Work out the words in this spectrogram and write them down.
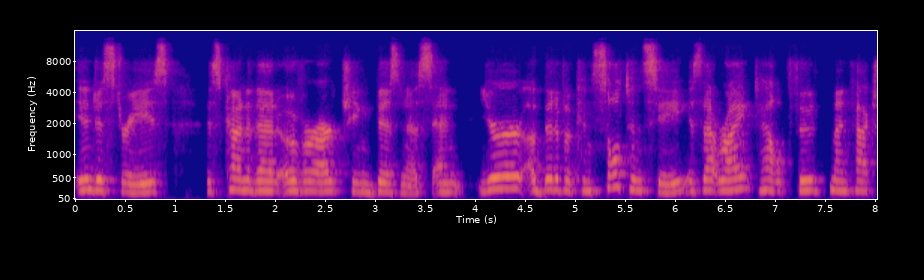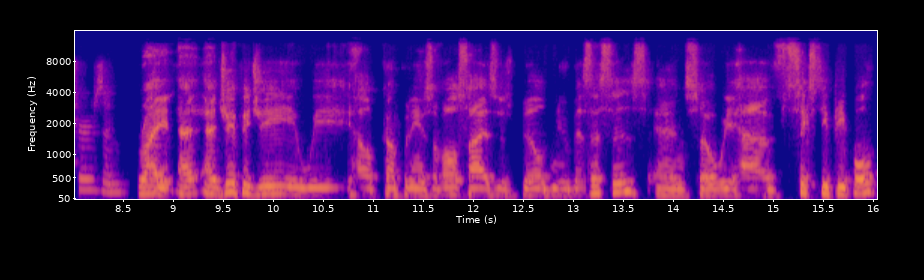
Industries is kind of that overarching business. And you're a bit of a consultancy is that right to help food manufacturers and? Right. At, at, jpg we help companies of all sizes build new businesses. And so we have 60 people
